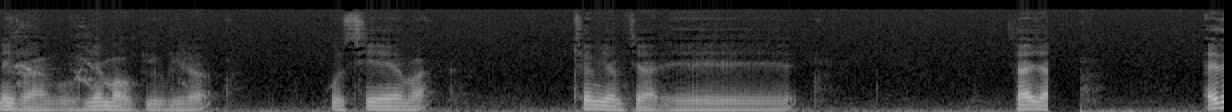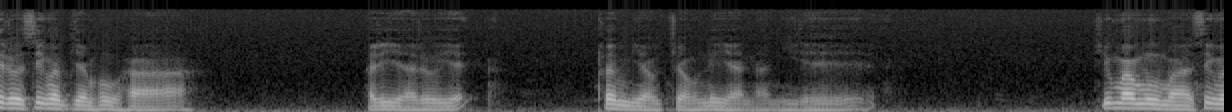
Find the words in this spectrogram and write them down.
နိဗ္ဗာန်ကိုမျက်မှောက်ပြုပြီးတော့ကိုဆင်းရဲမှထွမြောက်ကြတယ်ဒါကြောင့်အဲ့ဒီလိုစိတ်မပြတ်မှုဟာအရိယာတို့ရဲ့ထွက်မြောက်ကြောင်နေရနာမြည်တယ်ရှုမှတ်မှုမှာစိတ်မ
